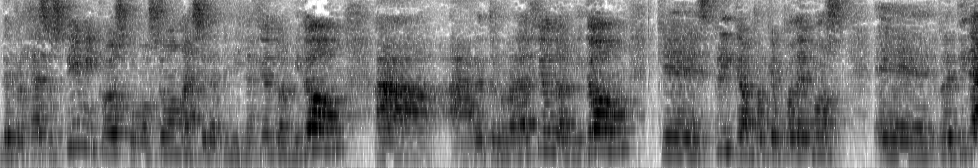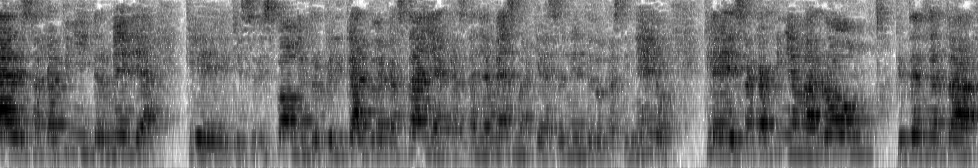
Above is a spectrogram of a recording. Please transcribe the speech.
de procesos químicos como son a gelatinización do almidón, a, a retrogradación do almidón, aplican porque podemos eh, retirar esa capiña intermedia que, que se dispón entre o pericarpo da castaña e a castaña mesma, que é a semente do castiñeiro, que é esa capiña marrón que ten certa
